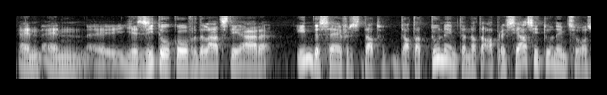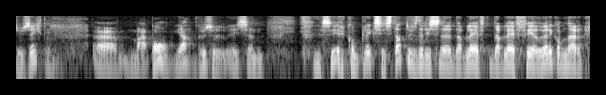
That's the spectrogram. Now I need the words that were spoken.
En, en uh, je ziet ook over de laatste jaren in de cijfers dat dat, dat toeneemt en dat de appreciatie toeneemt, zoals u zegt. Mm Uh, maar bon, ja, Brussel is een zeer complexe stad, dus er is, uh, dat, blijft, dat blijft veel werk om daar...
